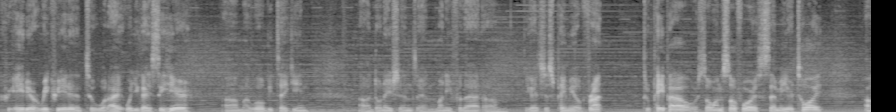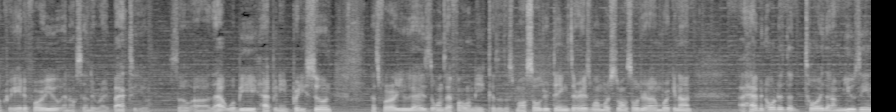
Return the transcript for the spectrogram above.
create it or recreate it into what I what you guys see here um, I will be taking uh, donations and money for that. Um, you guys just pay me up front through PayPal or so on and so forth. Send me your toy. I'll create it for you and I'll send it right back to you. So uh, that will be happening pretty soon. As for you guys, the ones that follow me because of the small soldier things, there is one more small soldier I'm working on. I haven't ordered the toy that I'm using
